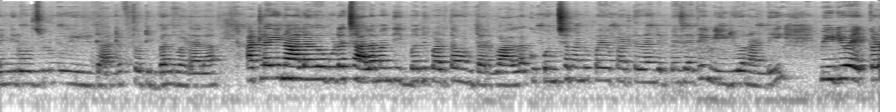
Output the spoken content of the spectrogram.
ఎన్ని రోజులు ఈ డాండ్రఫ్ తోటి ఇబ్బంది పడాలా? అట్లాగే నాలాగా కూడా చాలామంది ఇబ్బంది పడుతూ ఉంటారు. వాళ్ళకు కొంచెం అని ఉపయోగపడుతుంది అని చెప్పేసి అయితే ఈ వీడియోనండి. వీడియో ఎక్కడ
